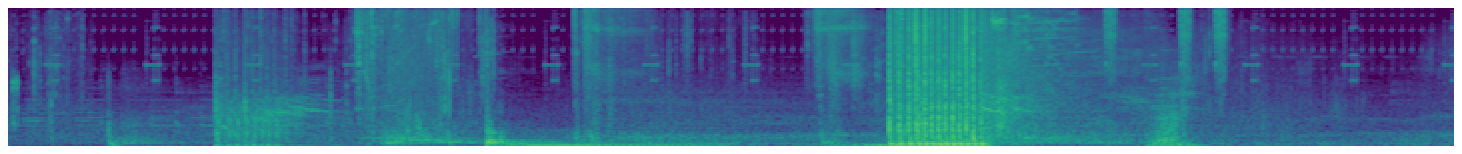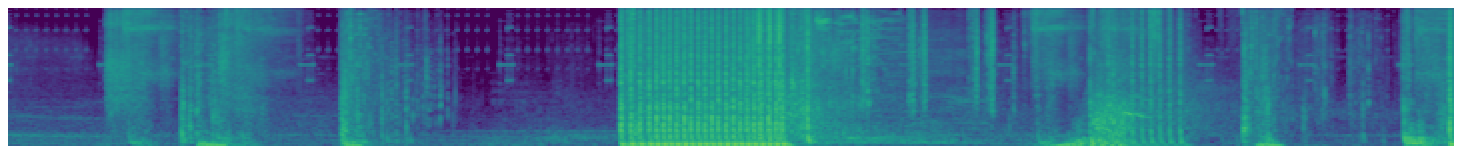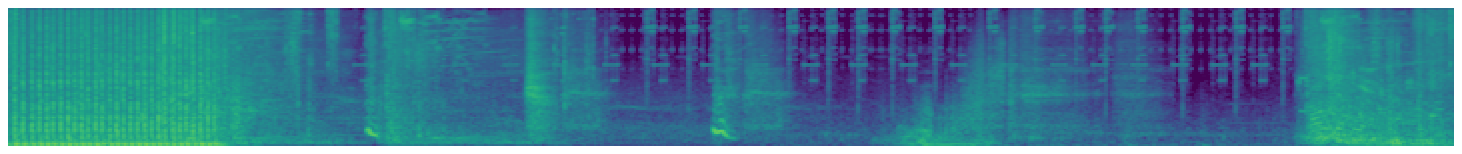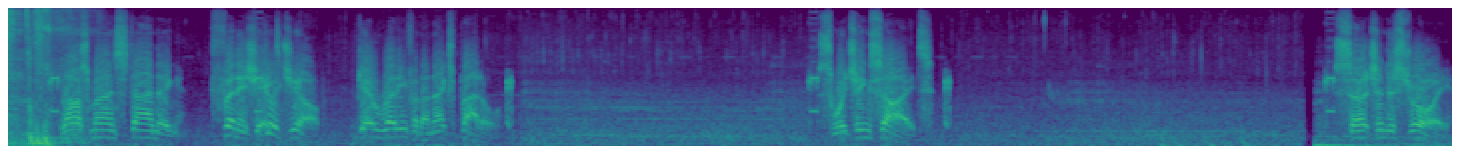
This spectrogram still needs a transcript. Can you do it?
Last man standing. Finish it. Good job. Get ready for the next battle. Switching sides. Search and destroy.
